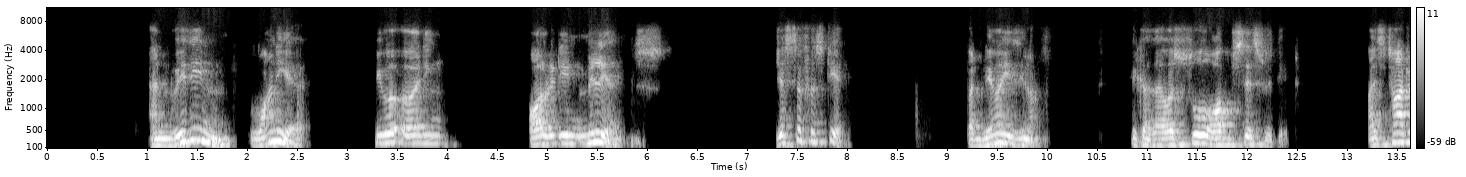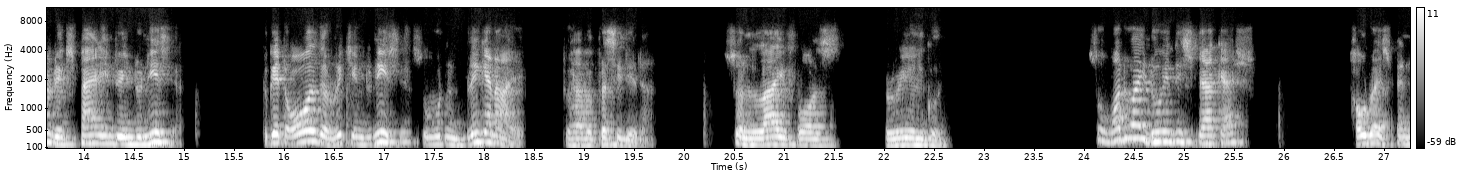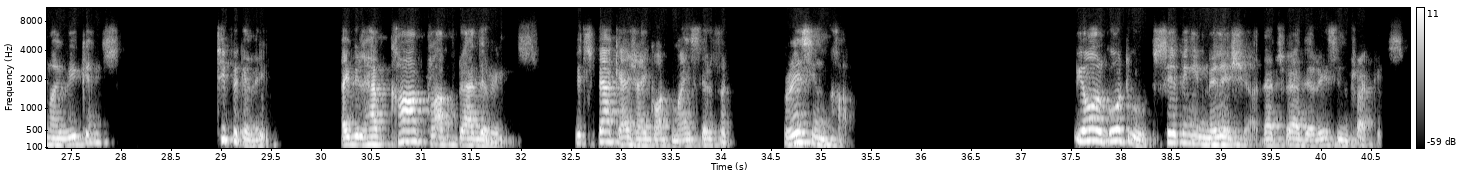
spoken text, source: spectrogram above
And within one year, we were earning already in millions, just the first year. But never is enough because I was so obsessed with it. I started to expand into Indonesia to get all the rich Indonesians who wouldn't blink an eye to have a done. So life was really good. So what do I do with this spare cash? How do I spend my weekends? Typically, I will have car club gatherings. With spare cash, I got myself a racing car. We all go to Sepang in Malaysia. That's where the racing track is.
